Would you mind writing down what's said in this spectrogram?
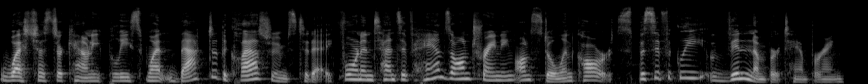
Westchester County Police went back to the classrooms today for an intensive hands on training on stolen cars, specifically VIN number tampering.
